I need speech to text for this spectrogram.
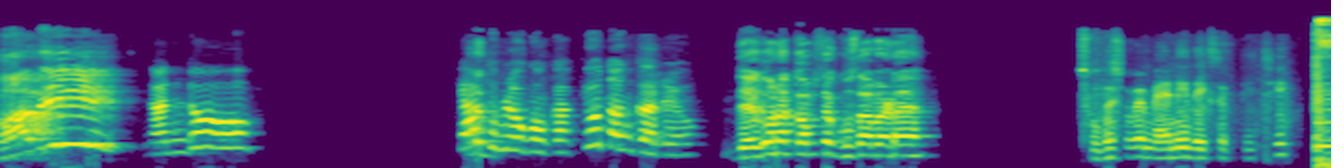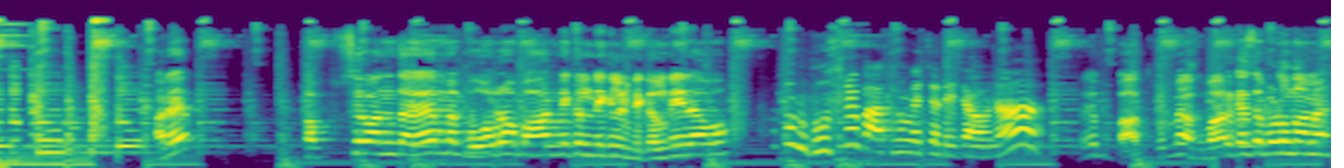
भाभी! नंदू क्या तुम लोगों का? क्यों तंग कर रहे हो? देखो ना कब से घुसा बैठा है। सुबह सुबह मैं नहीं देख सकती थी अरे कब से अंदर है? मैं बोल रहा हूँ बाहर निकल निकल निकल नहीं रहा वो। तुम दूसरे बाथरूम में चले जाओ ना। अरे बाथरूम में अखबार कैसे पढ़ूँगा मैं?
